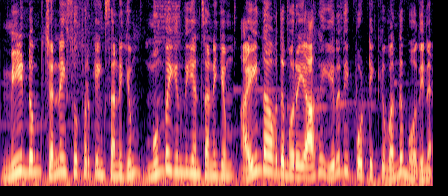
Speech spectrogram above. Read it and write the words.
மீண்டும் சென்னை சூப்பர் கிங்ஸ் அணியும் மும்பை இந்தியன்ஸ் அணியும் ஐந்தாவது முறையாக இறுதிப் போட்டிக்கு வந்து மோதின.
